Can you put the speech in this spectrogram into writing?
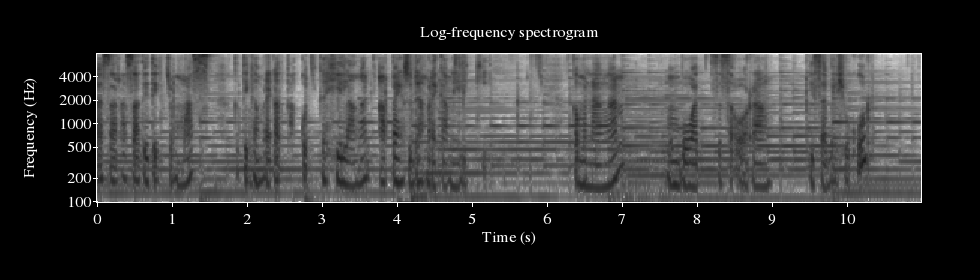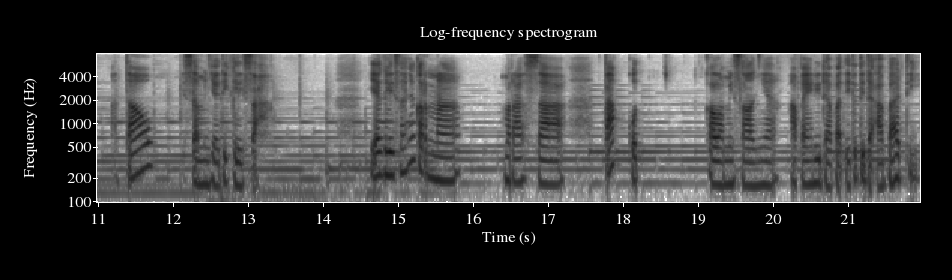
rasa-rasa titik cemas ketika mereka takut kehilangan apa yang sudah mereka miliki. Kemenangan membuat seseorang bisa bersyukur atau bisa menjadi gelisah. Ya gelisahnya karena merasa takut kalau misalnya apa yang didapat itu tidak abadi.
